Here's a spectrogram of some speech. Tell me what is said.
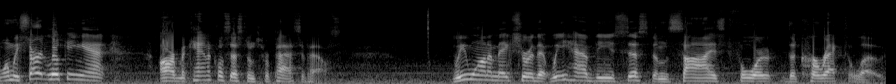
When we start looking at our mechanical systems for Passive House, we want to make sure that we have these systems sized for the correct load.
